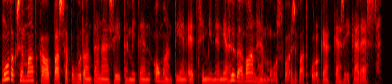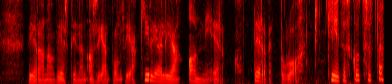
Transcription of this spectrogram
Muutoksen matkaopassa puhutaan tänään siitä, miten oman tien etsiminen ja hyvä vanhemmuus voisivat kulkea käsi kädessä. Vieraana on viestinnän asiantuntija, kirjailija Anni Erkko. Tervetuloa. Kiitos kutsusta.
